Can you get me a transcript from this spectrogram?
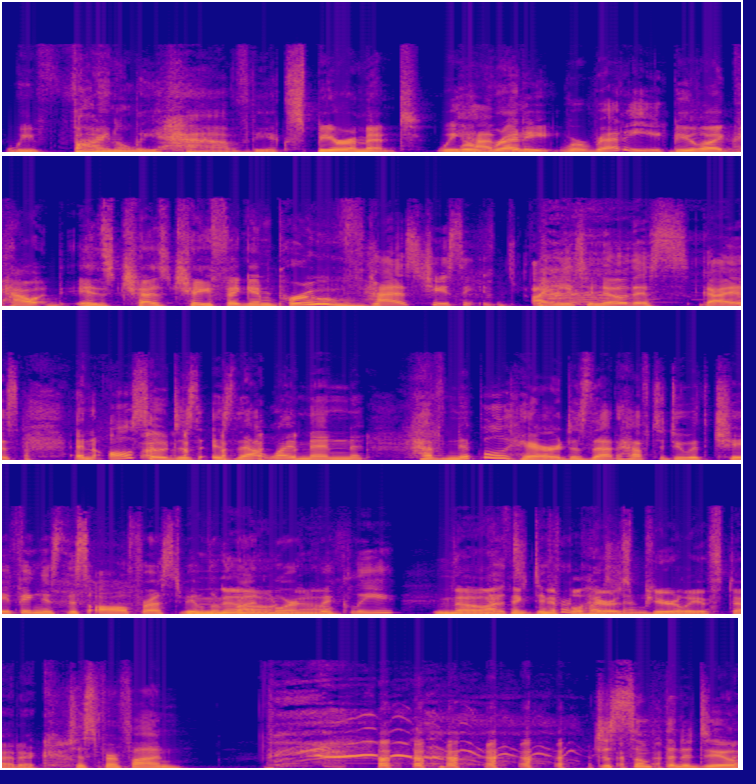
We finally have the experiment. We We're have the- ready. we're ready. Be like, how is Ches chafing improved? Has chasing I need to know this, guys. And also, does is that why men have nipple hair? Does that have to do with chafing? Is this all for us to be able to No, run more no. quickly? no, I think nipple hair is purely aesthetic. Just for fun. just something to do.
